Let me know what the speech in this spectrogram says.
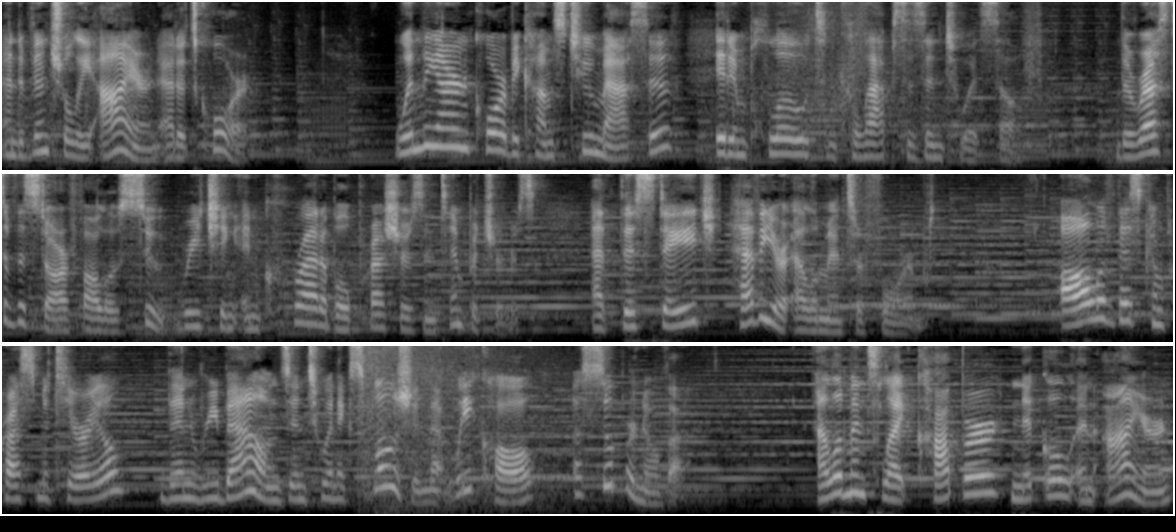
and eventually iron at its core. When the iron core becomes too massive, it implodes and collapses into itself. The rest of the star follows suit, reaching incredible pressures and temperatures. At this stage, heavier elements are formed. All of this compressed material then rebounds into an explosion that we call a supernova. Elements like copper, nickel, and iron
